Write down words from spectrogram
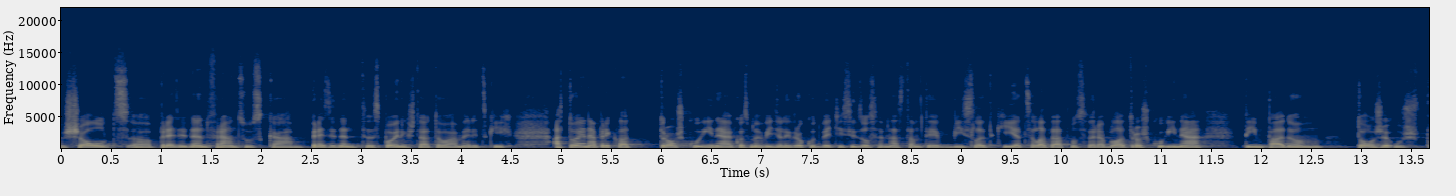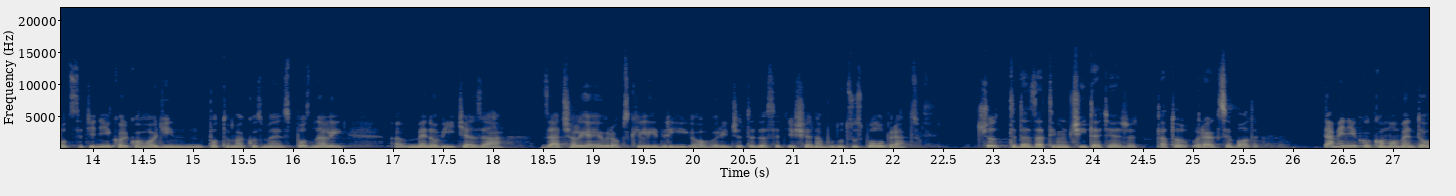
Scholz, eh, prezident Francúzska, prezident Spojených štátov amerických. A to je napríklad trošku iné, ako sme videli v roku 2018. Tam tie výsledky a celá tá atmosféra bola trošku iná. Tým pádom to, že už v podstate niekoľko hodín potom, ako sme spoznali meno víťaza, začali aj európsky lídry hovoriť, že teda sa tešia na budúcu spoluprácu. Čo teda za tým čítate, že táto reakcia bola taká? Tam je niekoľko momentov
